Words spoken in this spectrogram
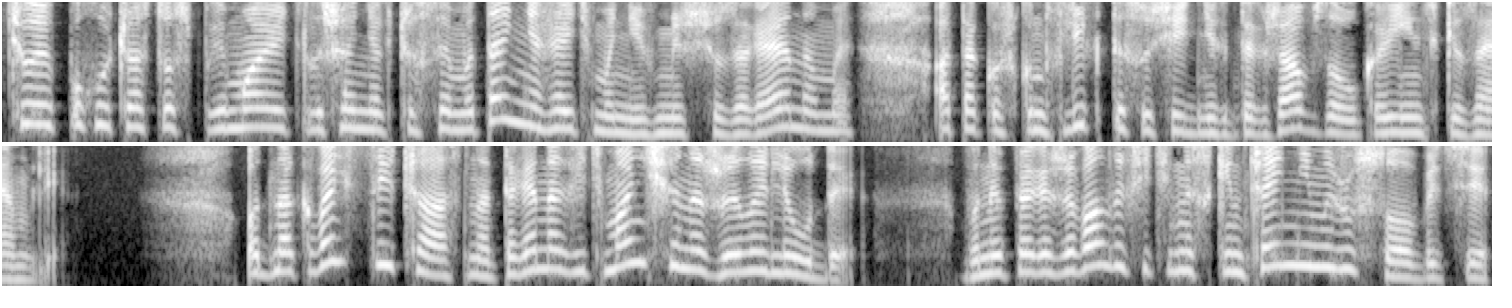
цю епоху часто сприймають лише як часи метання гетьманів між сюзеренами, а також конфлікти сусідніх держав за українські землі. Однак весь цей час на теренах Гетьманщини жили люди. Вони переживали всі ті нескінченні міжусобиці,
